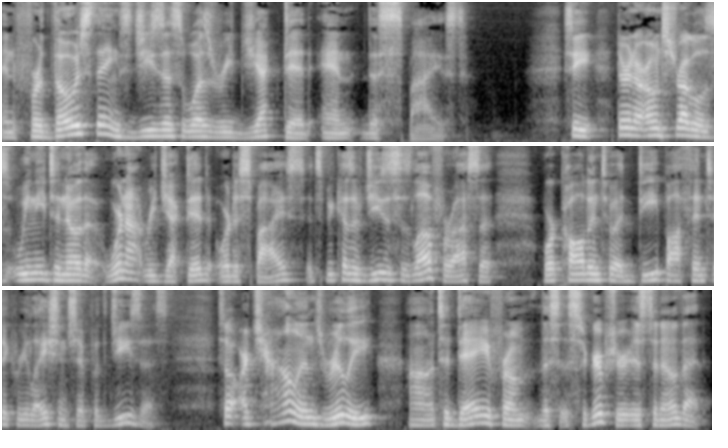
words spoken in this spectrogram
and for those things, Jesus was rejected and despised. See, during our own struggles, we need to know that we're not rejected or despised. It's because of Jesus' love for us that we're called into a deep, authentic relationship with Jesus. So, our challenge really uh, today from this scripture is to know that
